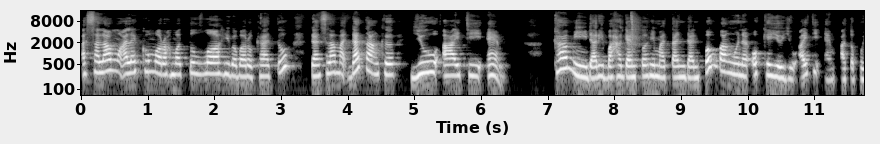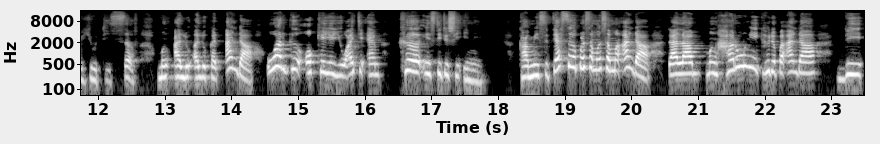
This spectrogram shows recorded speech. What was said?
Assalamualaikum warahmatullahi wabarakatuh dan selamat datang ke UITM. Kami dari bahagian perkhidmatan dan pembangunan OKU UITM ataupun UDServe mengalu-alukan anda warga OKU UITM ke institusi ini. Kami sentiasa bersama-sama anda dalam mengharungi kehidupan anda di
